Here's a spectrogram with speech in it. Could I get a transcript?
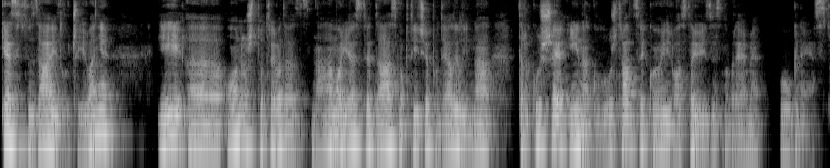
kesicu za izlučivanje i e, ono što treba da znamo jeste da smo ptiće podelili na trkuše i na guluštravce koji ostaju izvesno vreme u gnezdu.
